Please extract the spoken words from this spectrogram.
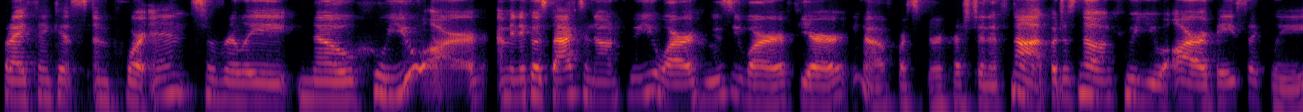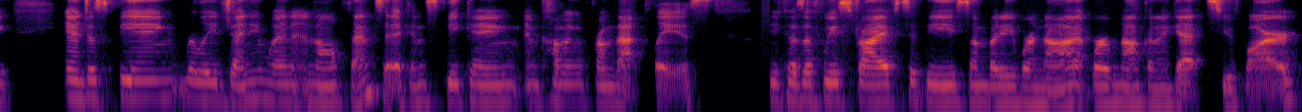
But I think it's important to really know who you are. I mean, it goes back to knowing who you are, whose you are, if you're, you know, of course, if you're a Christian, if not, but just knowing who you are basically, and just being really genuine and authentic and speaking and coming from that place because if we strive to be somebody we're not, we're not going to get too far.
